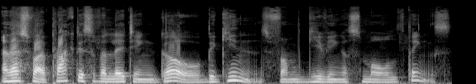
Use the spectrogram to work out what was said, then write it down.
and that's why practice of a letting go begins from giving small things.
